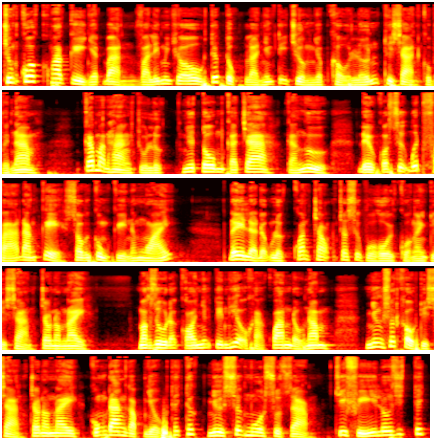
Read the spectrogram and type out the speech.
Trung Quốc, Hoa Kỳ, Nhật Bản và Liên minh châu Âu tiếp tục là những thị trường nhập khẩu lớn thủy sản của Việt Nam. Các mặt hàng chủ lực như tôm, cá tra, cá ngừ đều có sự bứt phá đáng kể so với cùng kỳ năm ngoái. Đây là động lực quan trọng cho sự phục hồi của ngành thủy sản trong năm nay. Mặc dù đã có những tín hiệu khả quan đầu năm, nhưng xuất khẩu thủy sản trong năm nay cũng đang gặp nhiều thách thức như sức mua sụt giảm, chi phí logistics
